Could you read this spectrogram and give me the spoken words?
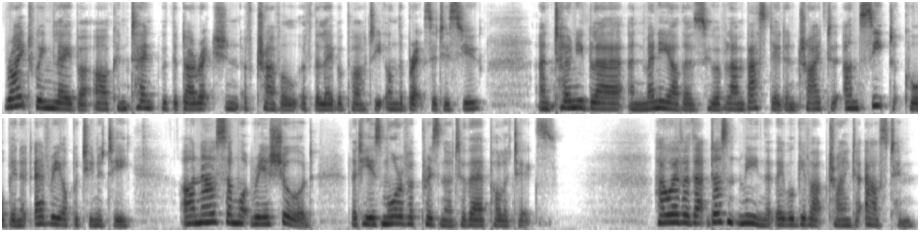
Right wing Labour are content with the direction of travel of the Labour Party on the Brexit issue, and Tony Blair and many others who have lambasted and tried to unseat Corbyn at every opportunity are now somewhat reassured that he is more of a prisoner to their politics. However, that doesn't mean that they will give up trying to oust him.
